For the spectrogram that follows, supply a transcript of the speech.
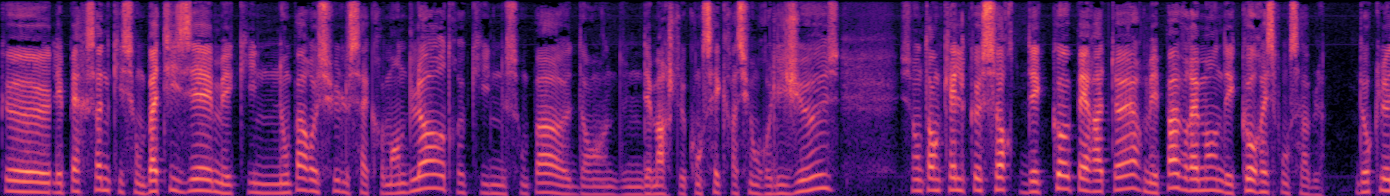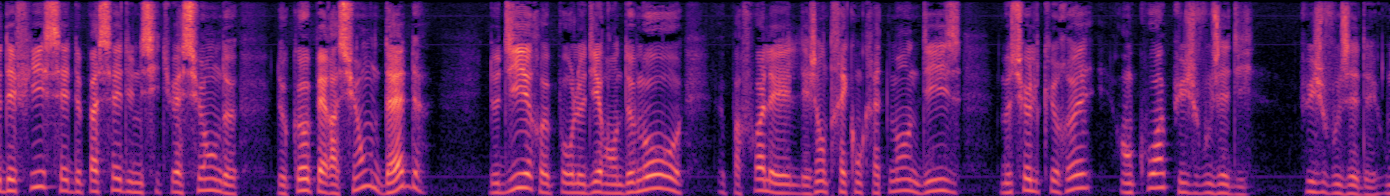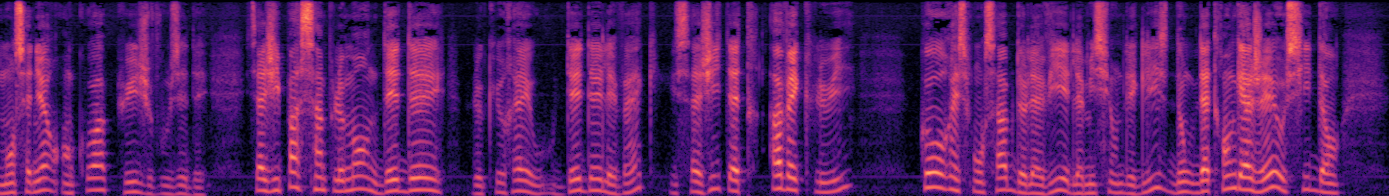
que les personnes qui sont baptisées mais qui n'ont pas reçu le sacrement de l'ordre, qui ne sont pas dans une démarche de consécration religieuse, sont en quelque sorte des coopérateurs mais pas vraiment des co-responsables. Donc le défi c'est de passer d'une situation de, de coopération, d'aide, de dire, pour le dire en deux mots, Parfois, les, gens très concrètement disent Monsieur le curé, en quoi puis-je vous aider? Puis-je vous aider? Ou Monseigneur, en quoi puis-je vous aider? Il ne s'agit pas simplement d'aider le curé ou d'aider l'évêque, il s'agit d'être avec lui co-responsable de la vie et de la mission de l'Église, donc d'être engagé aussi dans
